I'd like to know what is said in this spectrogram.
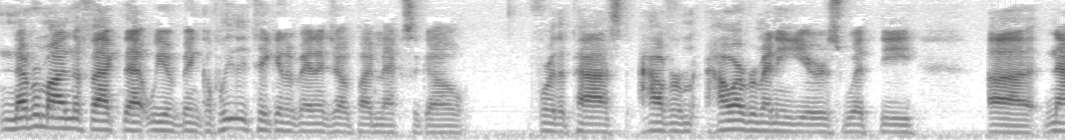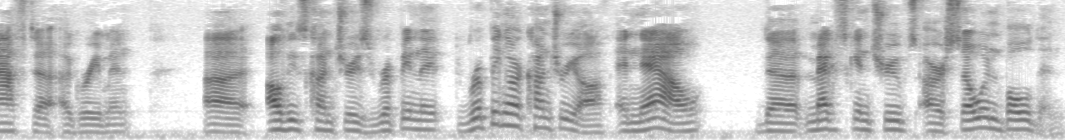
never mind the fact that we have been completely taken advantage of by Mexico for the past however however many years with the uh, NAFTA agreement. Uh, all these countries ripping the ripping our country off, and now the Mexican troops are so emboldened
